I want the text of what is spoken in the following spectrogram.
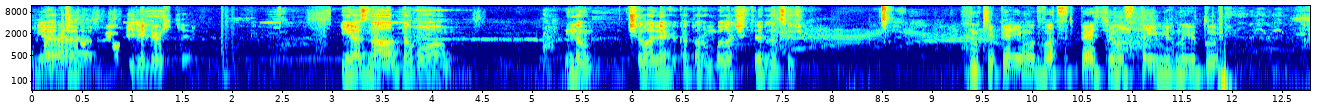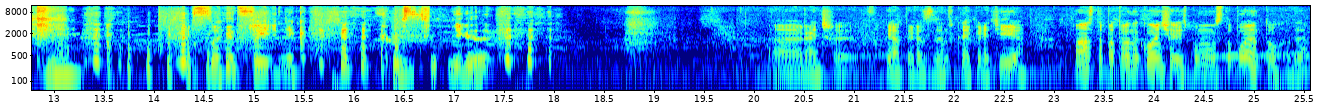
я, убили легкие. Я знал одного, ну, человека, которому было 14. Теперь ему 25, и он стример на ютубе. Суицидник. Никогда. А, Раньше в пятый Resident в кооперативе. У нас-то патроны кончились, по-моему, с тобой, Антоха, да?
